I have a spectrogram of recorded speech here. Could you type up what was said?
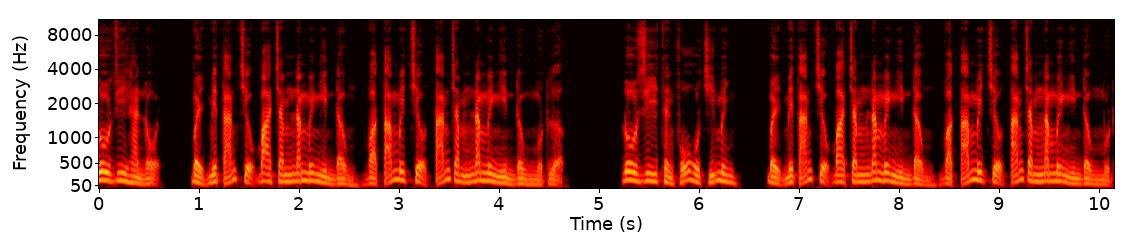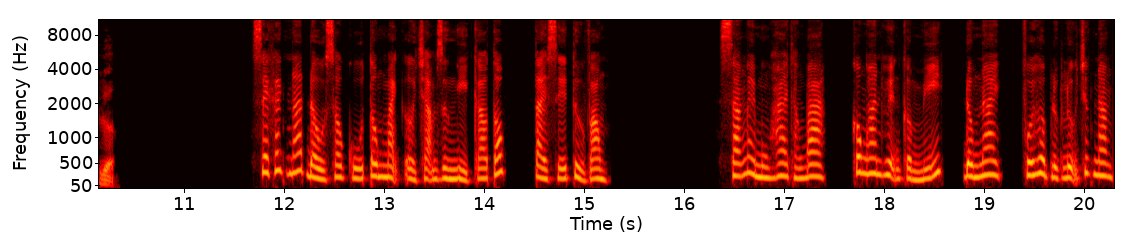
Doji Hà Nội 78 triệu 350 nghìn đồng và 80 triệu 850 nghìn đồng một lượng. Doji Thành phố Hồ Chí Minh 78 triệu 350 nghìn đồng và 80 triệu 850 nghìn đồng một lượng. Xe khách nát đầu sau cú tông mạnh ở trạm dừng nghỉ cao tốc, tài xế tử vong. Sáng ngày 2 tháng 3, Công an huyện Cẩm Mỹ, Đồng Nai phối hợp lực lượng chức năng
